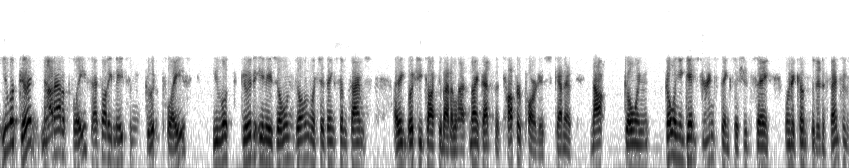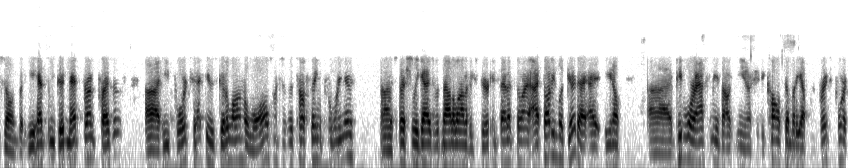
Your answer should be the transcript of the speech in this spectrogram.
he looked good, not out of place. I thought he made some good plays. He looked good in his own zone, which I think sometimes I think Butchie talked about it last night. That's the tougher part is kind of not going going against your instincts, I should say, when it comes to the defensive zone. But he had some good net front presence. Uh, he forechecked. He was good along the walls, which is a tough thing for wingers uh, especially guys with not a lot of experience at it. So I, I thought he looked good. I, I you know, uh, people were asking me about, you know, should you call somebody up from Bridgeport?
